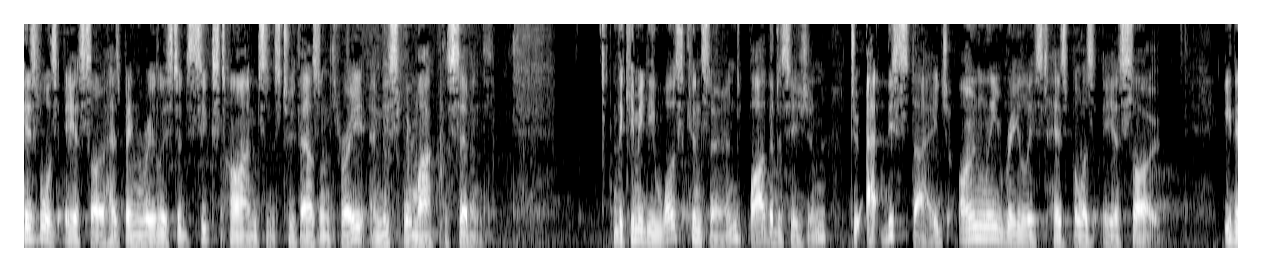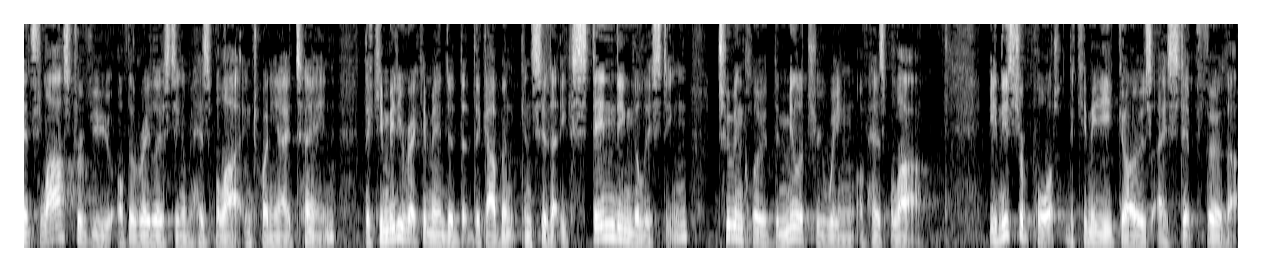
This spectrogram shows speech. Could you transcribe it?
Hezbollah's ESO has been relisted six times since 2003, and this will mark the seventh. The committee was concerned by the decision to, at this stage, only relist Hezbollah's ESO. In its last review of the relisting of Hezbollah in 2018, the committee recommended that the government consider extending the listing to include the military wing of Hezbollah. In this report, the committee goes a step further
